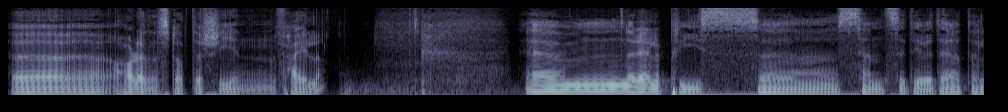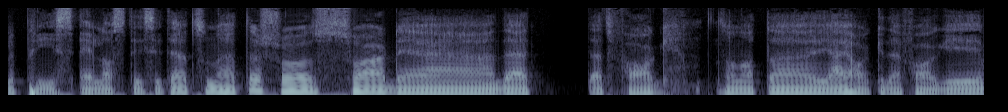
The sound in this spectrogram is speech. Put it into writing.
Uh, har denne strategien feila? Um, når det gjelder prissensitivitet, eller priselastisitet som det heter, så, så er det, det, er et, det, er et, fag. Sånn at uh, jeg har ikke det faget i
